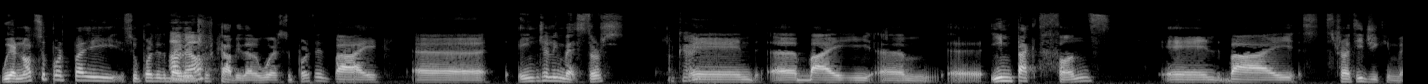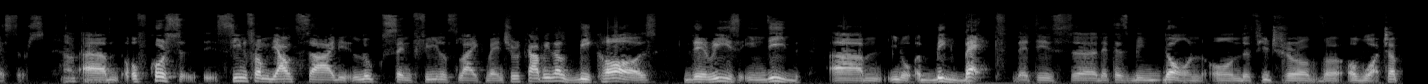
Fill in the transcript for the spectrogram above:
We are not support by, supported by oh, venture no? capital. We're supported by uh, angel investors okay. and uh, by um, uh, impact funds and by strategic investors. Okay. Um, of course, seen from the outside, it looks and feels like venture capital because there is indeed, um, you know, a big bet that is uh, that has been done on the future of uh, of WatchUp, uh,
